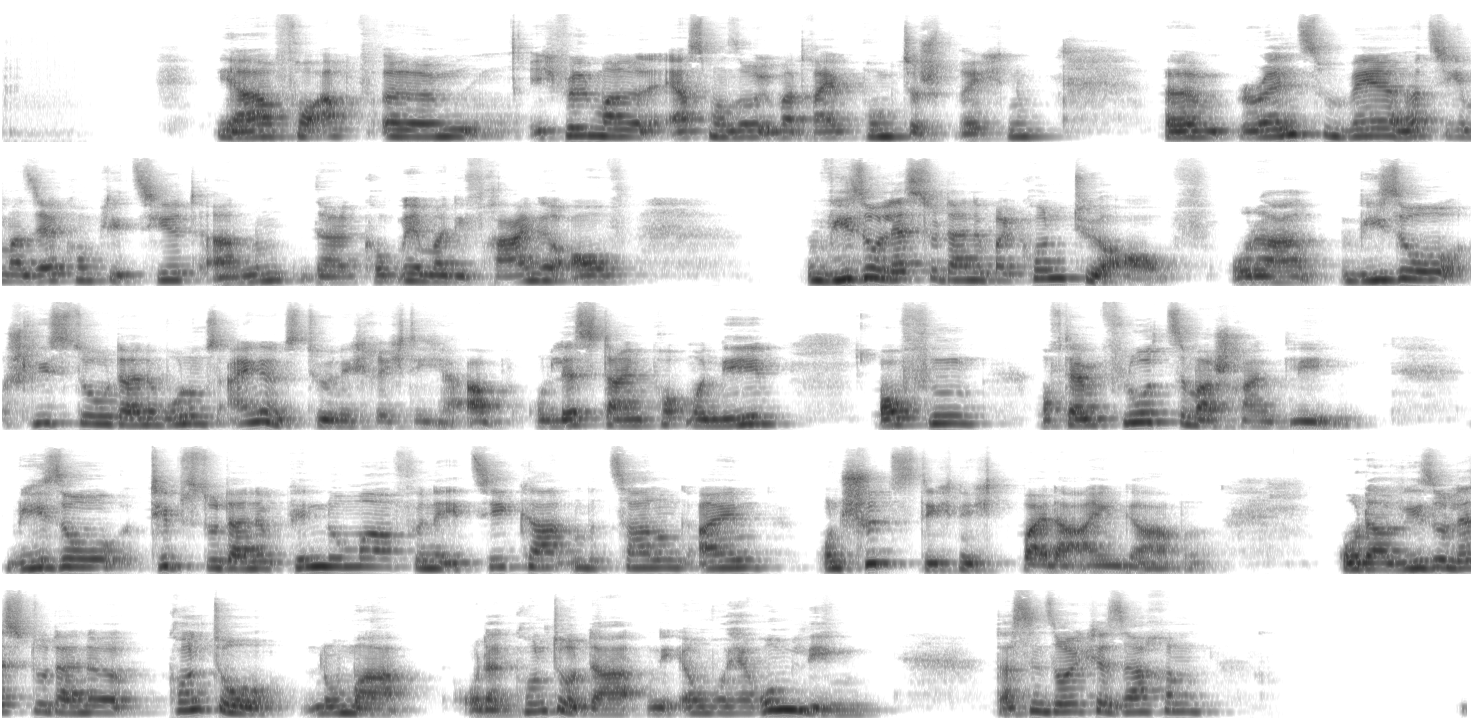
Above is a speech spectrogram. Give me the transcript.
Ja, vorab, ähm, ich will mal erstmal so über drei Punkte sprechen. Ähm, Ransomware hört sich immer sehr kompliziert an. Da kommt mir immer die Frage auf, wieso lässt du deine Balkontür auf? Oder wieso schließt du deine Wohnungseingangstür nicht richtig ab und lässt dein Portemonnaie offen auf deinem Flurzimmerschrank liegen? Wieso tippst du deine PIN-Nummer für eine EC-Kartenbezahlung ein und schützt dich nicht bei der Eingabe? Oder wieso lässt du deine Kontonummer oder Kontodaten irgendwo herumliegen? Das sind solche Sachen,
